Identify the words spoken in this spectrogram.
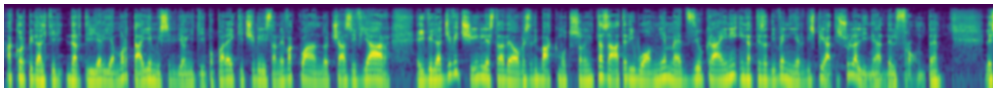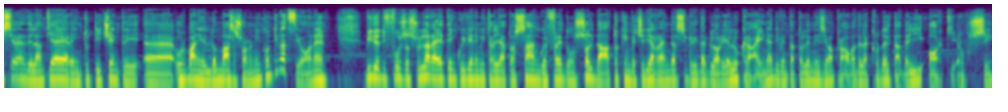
a corpi d'artiglieria, mortai e missili di ogni tipo. Parecchi civili stanno evacuando Chasiv Yar e i villaggi vicini, le strade ovest di Bakhmut sono intasate di uomini e mezzi ucraini in attesa di venire dispiegati sulla linea del fronte. Le sirene delle antiaeree in tutti i centri eh, urbani del Donbass suonano in continuazione. Video diffuso sulla rete in cui viene mitragliato a sangue freddo un soldato che invece di arrendersi grida gloria all'Ucraina è diventato l'ennesima prova della crudeltà degli orchi russi.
